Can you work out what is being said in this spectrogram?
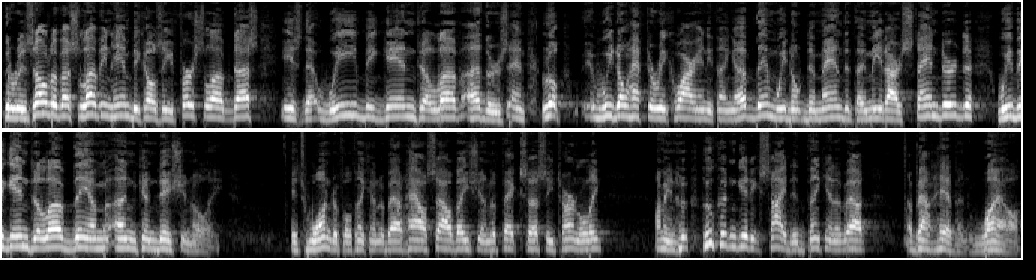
the result of us loving Him because He first loved us is that we begin to love others. And look, we don't have to require anything of them. We don't demand that they meet our standard. We begin to love them unconditionally. It's wonderful thinking about how salvation affects us eternally. I mean, who, who couldn't get excited thinking about about heaven. Wow.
